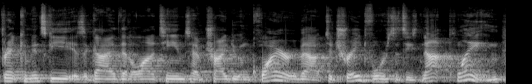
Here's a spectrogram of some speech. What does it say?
Frank Kaminsky is a guy that a lot of teams have tried to inquire about to trade for since he's not playing.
